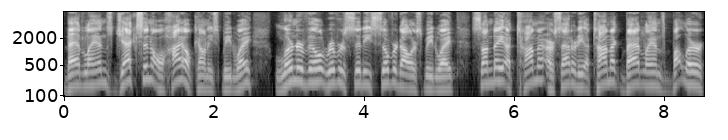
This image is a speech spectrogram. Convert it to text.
Badlands, Jackson, Ohio County Speedway, Lernerville, River City, Silver Dollar Speedway. Sunday, Atomic or Saturday, Atomic, Badlands, Butler.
